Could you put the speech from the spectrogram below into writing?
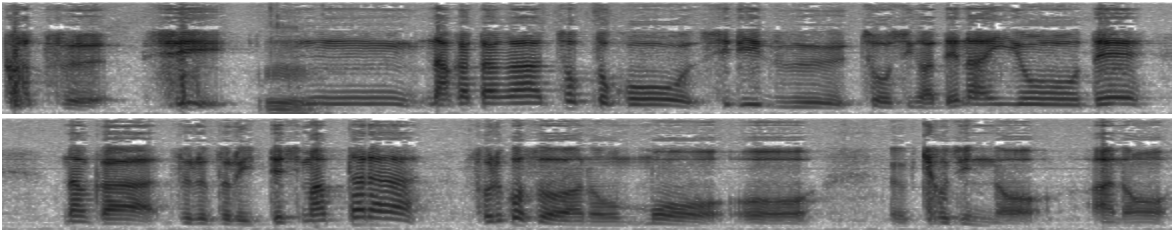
勝つし、うん、中田がちょっとこうシリーズ調子が出ないようでなんかずるずるいってしまったらそれこそあのもう巨人のあの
